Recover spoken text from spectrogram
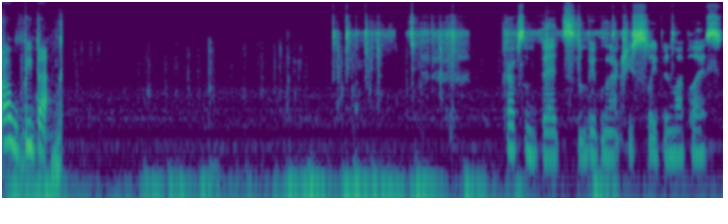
I will be back. Grab some beds Some people can actually sleep in my place.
